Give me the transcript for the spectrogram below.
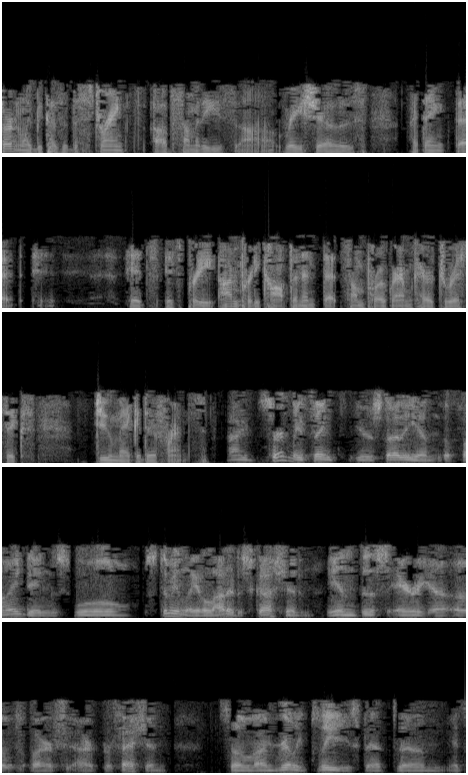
certainly because of the strength of some of these uh, ratios, I think that it's it's pretty. I'm pretty confident that some program characteristics do make a difference. I certainly think your study and the findings will stimulate a lot of discussion in this area of our our profession. So I'm really pleased that um, it's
